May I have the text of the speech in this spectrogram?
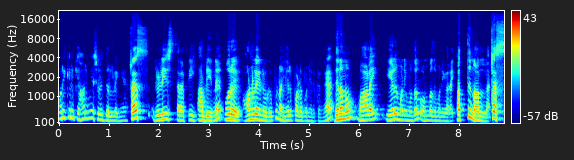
குறைக்கிறதுக்கு யாருமே சொல்லி தரலைங்க. ஸ்ட்ரெஸ் ரிலீஸ் தெரப்பி அப்படின்னு ஒரு ஆன்லைன் வகுப்பு நான் ஏற்பாடு பண்ணியிருக்கேங்க. தினமும் மாலை ஏழு மணி முதல் ஒன்பது மணி வரை பத்து நாளில். ஸ்ட்ரெஸ்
